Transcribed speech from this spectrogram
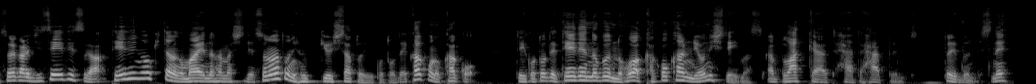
それから時勢ですが、停電が起きたのが前の話で、その後に復旧したということで、過去の過去ということで、停電の文の方は過去完了にしています。A blackout had happened という文ですね。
